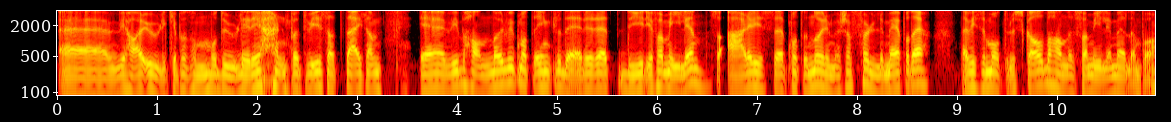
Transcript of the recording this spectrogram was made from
vi har ulike på sånne moduler i hjernen på et vis. At det er liksom eh, vi Når vi på en måte inkluderer et dyr i familien, så er det visse måte normer som følger med på det. Det er visse måter du skal behandle et familiemedlem på.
